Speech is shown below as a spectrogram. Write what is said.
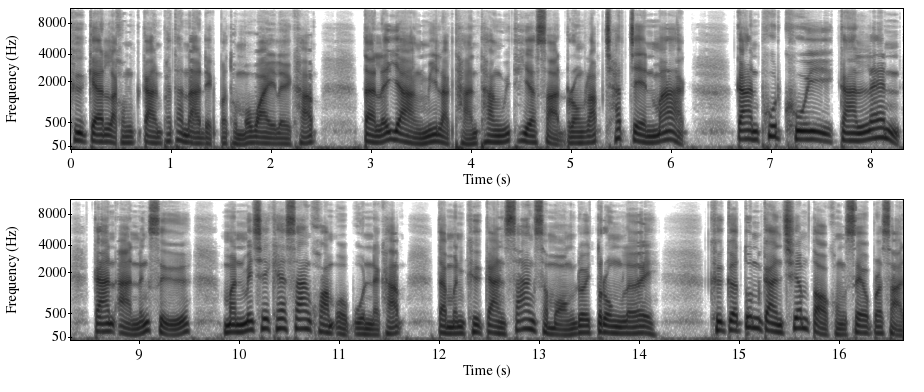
คือแกนหลักของการพัฒนาเด็กปฐมวัยเลยครับ แต่ละอย่างมีหลักฐานทางวิทยาศาสตร์รองรับชัดเจนมาก การพูดคุย การเล่น การอ่านหนังสือ มันไม่ใช่แค่สร้างความอบอุ่นนะครับ แต่มันคือการสร้างสมองโดยตรงเลย คือกระตุ้นการเชื่อมต่อของเซลล์ประสาท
